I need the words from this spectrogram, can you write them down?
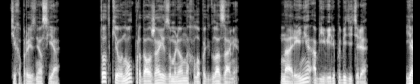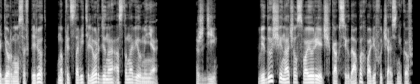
— тихо произнес я. Тот кивнул, продолжая изумленно хлопать глазами. На арене объявили победителя. Я дернулся вперед, но представитель ордена остановил меня. «Жди». Ведущий начал свою речь, как всегда похвалив участников.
